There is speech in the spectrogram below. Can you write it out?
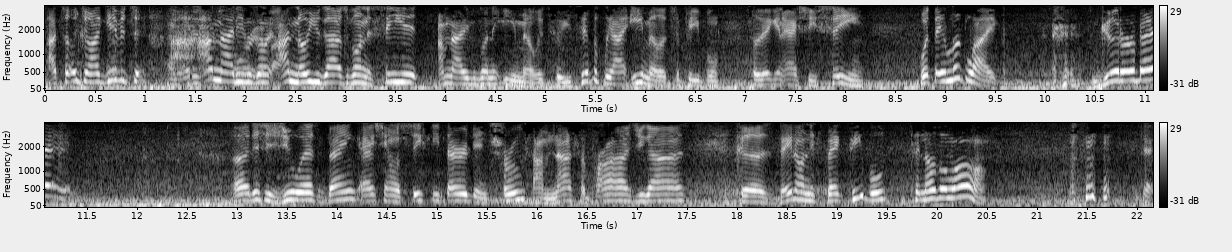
I told you I give it to. I, I'm not even going. about? I know you guys are going to see it. I'm not even going to email it to you. Typically, I email it to people so they can actually see what they look like, good or bad. Uh, this is U.S. Bank, actually on 63rd and Troost. I'm not surprised, you guys, because they don't expect people to know the law. Okay,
